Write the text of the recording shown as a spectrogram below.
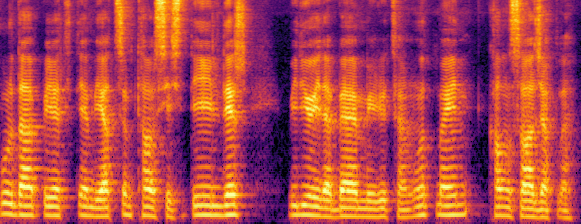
Burada belirttiklerim yatırım tavsiyesi değildir. Videoyu da beğenmeyi lütfen unutmayın. Kalın sağlıcakla.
